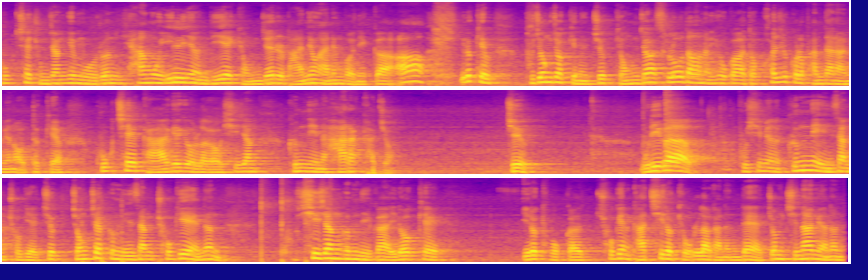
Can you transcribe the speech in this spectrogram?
국채 중장기물은 향후 1, 2년 뒤에 경제를 반영하는 거니까 아 이렇게 부정적 기능 즉 경제가 슬로우다운의 효과가 더 커질 거로 판단하면 어떻게 해요? 국채 가격이 올라가고 시장 금리는 하락하죠. 즉 우리가 보시면 금리 인상 초기에 즉 정책 금리 인상 초기에는 시장 금리가 이렇게 이렇게 볼까요? 초기에는 같이 이렇게 올라가는데 좀 지나면은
